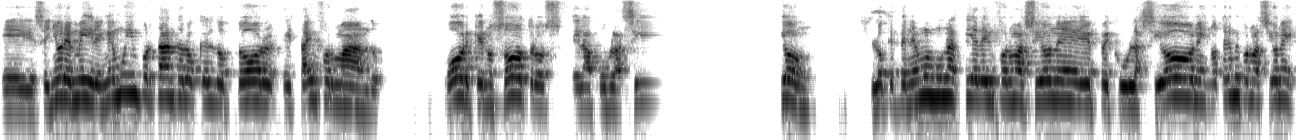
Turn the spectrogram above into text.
Eh, señores, miren, es muy importante lo que el doctor está informando, porque nosotros, en la población, lo que tenemos es una serie de informaciones, especulaciones, no tenemos informaciones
